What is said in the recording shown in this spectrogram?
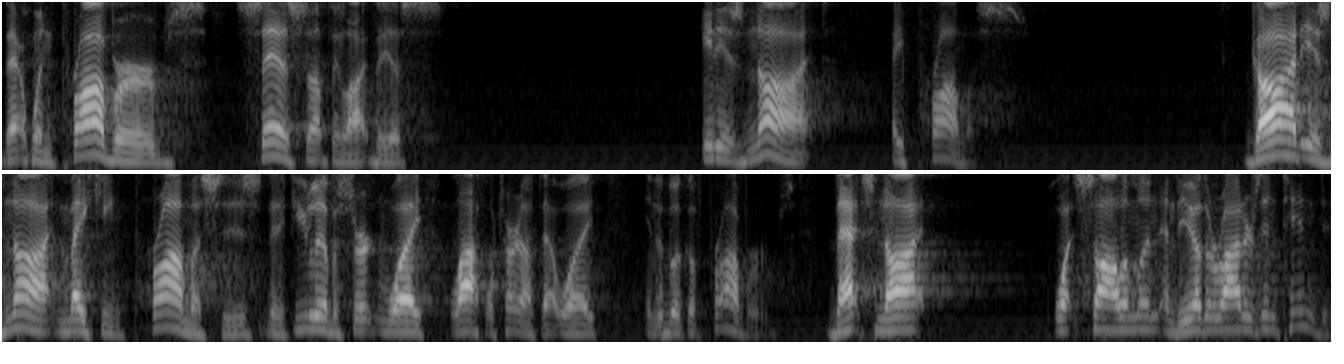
that when Proverbs says something like this, it is not a promise. God is not making promises that if you live a certain way, life will turn out that way in the book of Proverbs. That's not what Solomon and the other writers intended.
